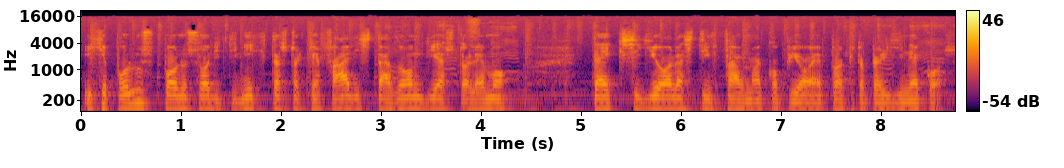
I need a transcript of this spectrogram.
Είχε πολλούς πόνους όλη τη νύχτα στο κεφάλι, στα δόντια, στο λαιμό. Τα εξηγεί όλα στην φαρμακοποιό, επρόκειτο περί γυναικός.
